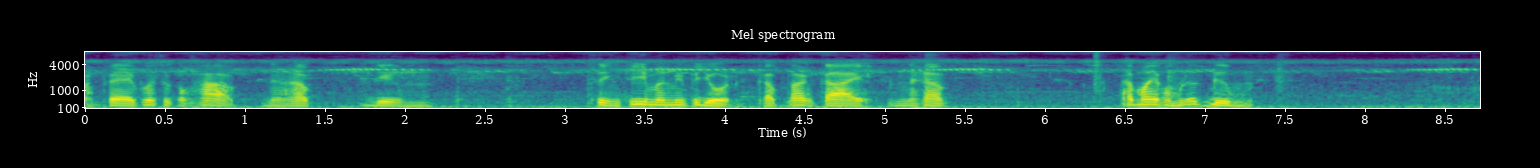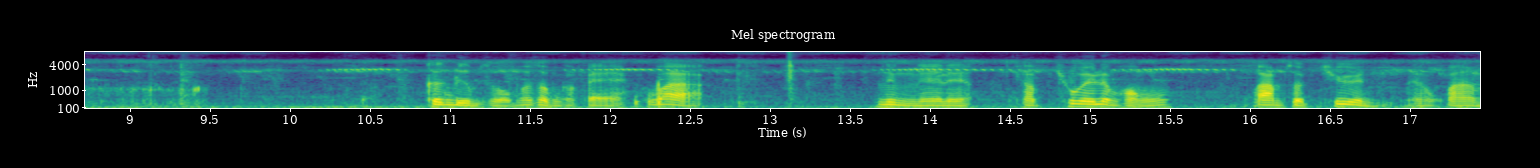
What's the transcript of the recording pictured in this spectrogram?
กาแฟเพื่อสุขภาพนะครับ ดื่ม สิ่งที่มันมีประโยชน์กับร่างกายนะครับทำไมผมเลือกดื่ม เครื่องดื่มโสมผสมกาแฟ เพราะว่าหนึ่งเนี่ยเลยครับช่วยเรื่องของความสดชื่นนะความ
